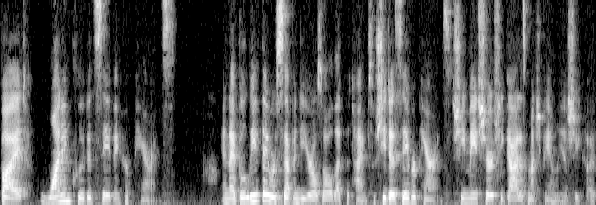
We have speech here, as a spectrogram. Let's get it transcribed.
but one included saving her parents. And I believe they were 70 years old at the time. So she did save her parents. She made sure she got as much family as she could.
